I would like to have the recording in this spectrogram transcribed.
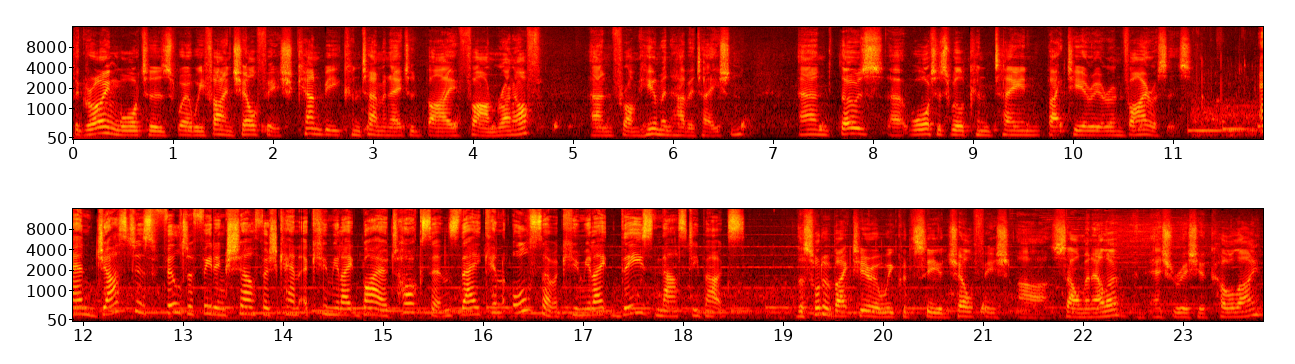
The growing waters where we find shellfish can be contaminated by farm runoff and from human habitation, and those uh, waters will contain bacteria and viruses. And just as filter feeding shellfish can accumulate biotoxins, they can also accumulate these nasty bugs. The sort of bacteria we could see in shellfish are Salmonella and Escherichia coli.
